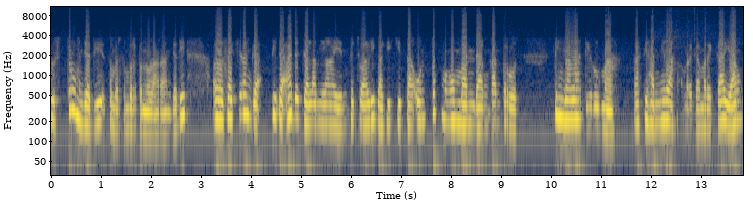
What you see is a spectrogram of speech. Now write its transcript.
justru menjadi sumber-sumber penularan. Jadi uh, saya kira nggak tidak ada jalan lain kecuali bagi kita untuk mengumandangkan terus tinggallah di rumah, kasihanilah mereka-mereka yang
